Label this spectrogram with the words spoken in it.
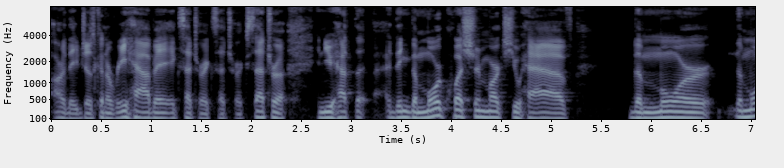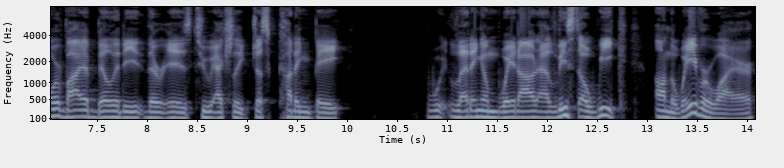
Are they just going to rehab it? Et cetera et cetera et cetera. And you have to i think the more question marks you have the more the more viability there is to actually just cutting bait, letting them wait out at least a week on the waiver wire,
